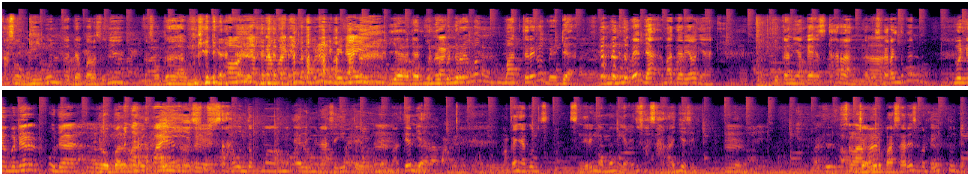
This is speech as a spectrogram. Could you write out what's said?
kasogi pun ada palsunya kasoga mungkin ya. Oh, yang namanya benar-benar dibedain. ya dan bener-bener emang materialnya beda bener-bener beda materialnya bukan yang kayak sekarang kalau Ah. sekarang itu kan Bener-bener udah global menyerupai market gitu ya. susah untuk me- mengeliminasi itu dan Hmm. artian ya makanya aku sendiri ngomong ya itu sah-sah aja sih Hmm. Jalur Selama pasarnya seperti itu dan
